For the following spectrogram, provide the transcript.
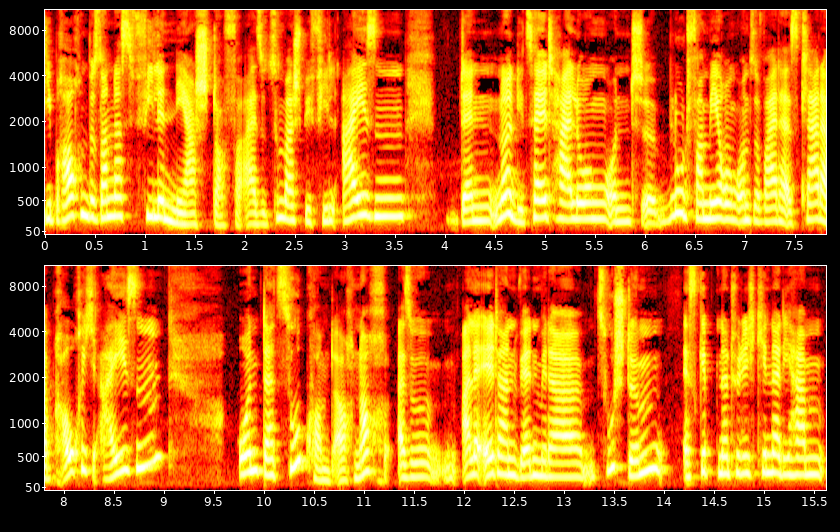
die brauchen besonders viele Nährstoffe, also zum Beispiel viel Eisen, denn ne, die Zellteilung und äh, Blutvermehrung und so weiter ist klar, da brauche ich Eisen. Und dazu kommt auch noch, also alle Eltern werden mir da zustimmen, es gibt natürlich Kinder, die haben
